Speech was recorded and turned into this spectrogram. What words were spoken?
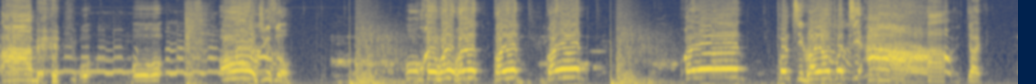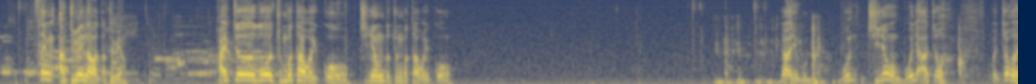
아 매 오 오 오. 어 죽였어. 오 과연 과연 과연 과연 과연. 과연. 펀치 과연 펀치. 아 야 세명아두 명 남았다 두명. 발트도 존버 타고 있고 진영도 존버 타고 있고 야 이거 뭔 진영은 뭐냐? 저거 어, 저거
